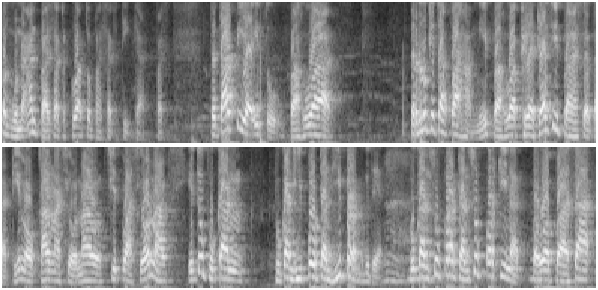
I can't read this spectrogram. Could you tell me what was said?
penggunaan bahasa kedua atau bahasa ketiga. Tetapi ya itu bahwa perlu kita pahami bahwa gradasi bahasa tadi lokal, nasional, situasional itu bukan bukan hipo dan hiper begitu ya. Bukan super dan subordinat. Bahwa bahasa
